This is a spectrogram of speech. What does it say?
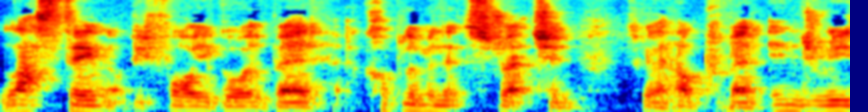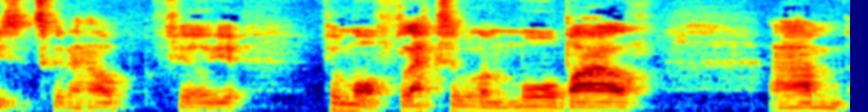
last thing before you go to bed, a couple of minutes stretching. It's going to help prevent injuries. It's going to help feel you feel more flexible and mobile. Um,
